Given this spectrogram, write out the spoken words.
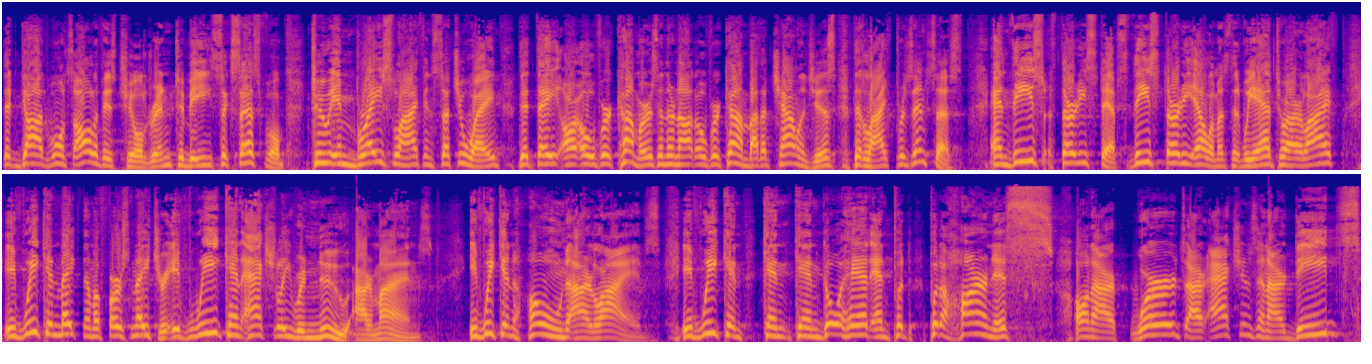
that God wants all of His children to be successful, to embrace life in such a way that they are overcomers and they're not overcome by the challenges that life presents us. And these 30 steps, these 30 elements that we add to our life, if we can make them a first nature, if we can actually renew our minds, if we can hone our lives, if we can, can, can go ahead and put, put a harness on our words, our actions, and our deeds,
